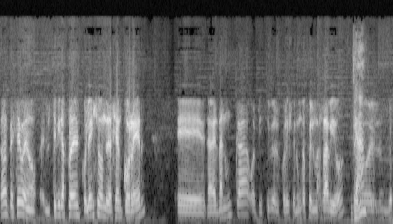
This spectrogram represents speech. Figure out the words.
No, empecé, bueno, típicas pruebas en el colegio donde hacían correr eh, la verdad nunca, o al principio del colegio nunca fue el más rápido, pero los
